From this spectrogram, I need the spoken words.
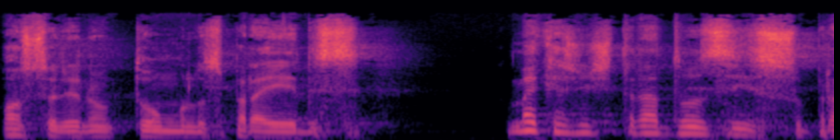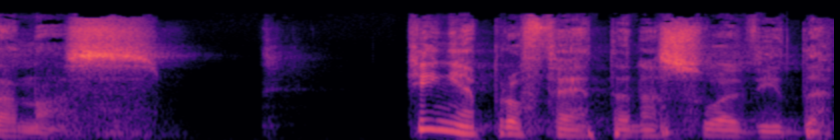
construíram túmulos para eles. Como é que a gente traduz isso para nós? Quem é profeta na sua vida?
